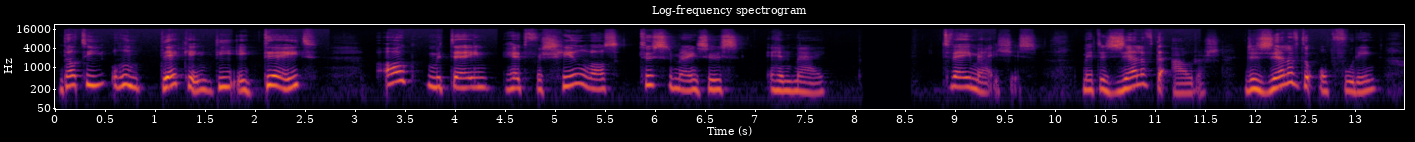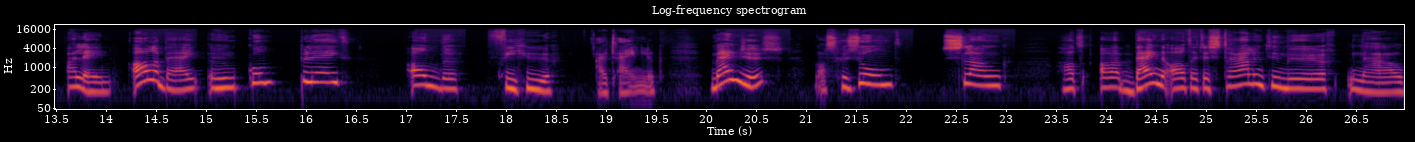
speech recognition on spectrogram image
dat die ontdekking die ik deed ook meteen het verschil was tussen mijn zus en mij. Twee meisjes met dezelfde ouders, dezelfde opvoeding, alleen allebei een compleet ander figuur uiteindelijk. Mijn zus was gezond, slank, had bijna altijd een stralend humeur. Nou,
